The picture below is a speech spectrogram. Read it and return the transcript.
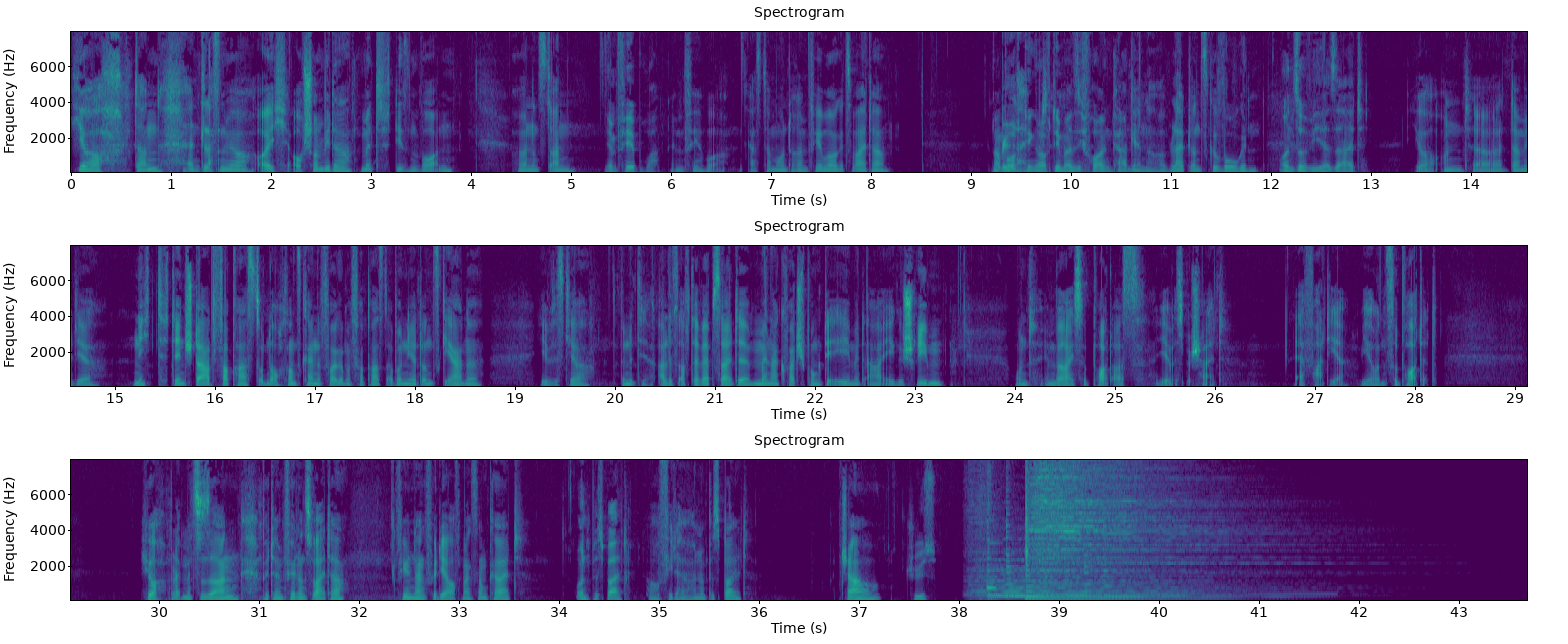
Ja, dann entlassen wir euch auch schon wieder mit diesen Worten. Hören uns dann im Februar. Im Februar. Erster Montag im Februar geht's weiter. Man bleibt. braucht Dinge, auf die man sich freuen kann. Genau, bleibt uns gewogen. Und so wie ihr seid. Ja, und äh, damit ihr nicht den Start verpasst und auch sonst keine Folge mehr verpasst, abonniert uns gerne. Ihr wisst ja, findet ihr alles auf der Webseite männerquatsch.de mit AE geschrieben und im Bereich Support Us, ihr wisst Bescheid. Erfahrt ihr, wie ihr uns supportet. Ja, bleibt mir zu sagen, bitte empfehlt uns weiter. Vielen Dank für die Aufmerksamkeit. Und bis bald. Auf Wiederhören und bis bald. Ciao. Tschüss.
